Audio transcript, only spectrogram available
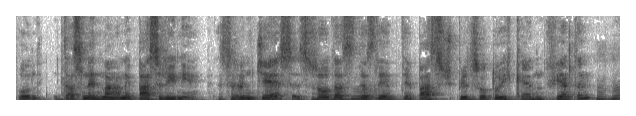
Und das nennt man eine Basslinie. Das ist ein Jazz, ist so, dass, mhm. dass der, der Bass spielt so durchgehend Viertel. Mhm.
